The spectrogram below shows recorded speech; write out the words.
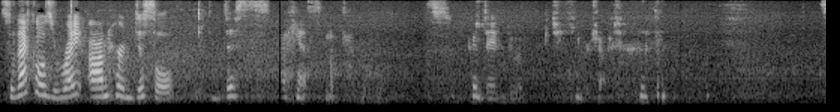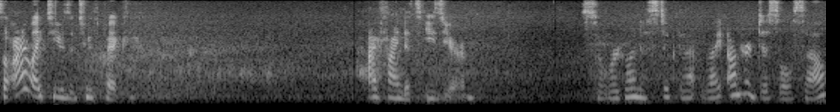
So that goes right on her distal, dis, I can't speak. It's a good day to do a keeper check. so I like to use a toothpick. I find it's easier. So we're going to stick that right on her distal cell.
